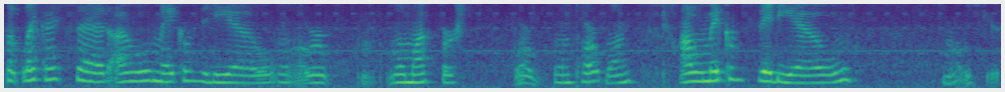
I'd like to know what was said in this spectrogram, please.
But like I said, I will make a video, or well, my first, or on part one, I will make a video. I'm always here.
